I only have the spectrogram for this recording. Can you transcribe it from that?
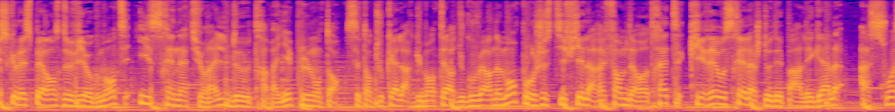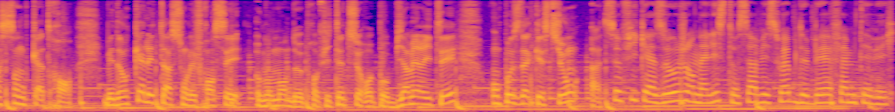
puisque l'espérance de vie augmente, il serait naturel de travailler plus longtemps. C'est en tout cas l'argumentaire du gouvernement pour justifier la réforme des retraites qui rehausserait l'âge de départ légal à 64 ans. Mais dans quel état sont les Français au moment de profiter de ce repos bien mérité? On pose la question à Sophie Cazot, journaliste au service web de BFM TV.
